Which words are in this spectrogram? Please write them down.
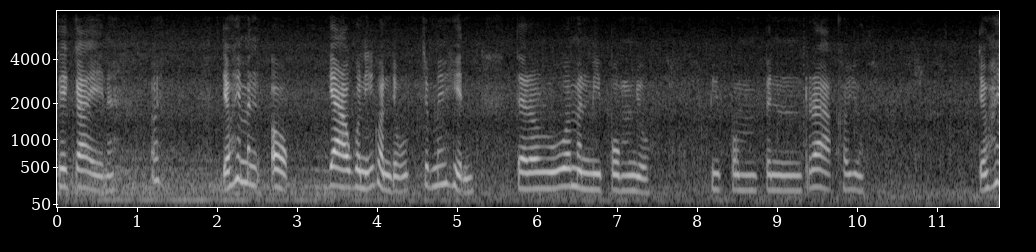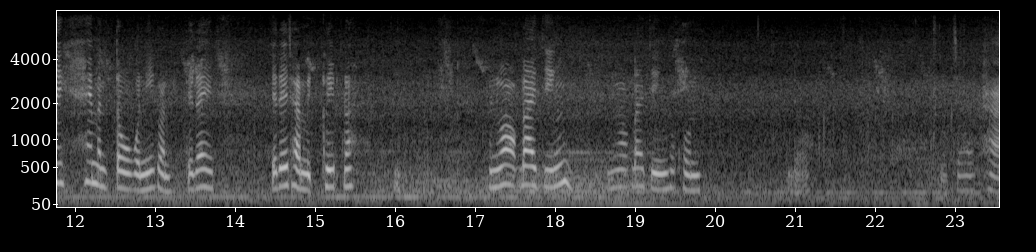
ใกล้ๆนะเเดี๋ยวให้มันออกยาวกว่านี้ก่อนเดี๋ยวจะไม่เห็น แต่เรารู้ว่ามันมีปมอยู่ มีปมเป็นรากเขาอยู่ เดี๋ยวให้ให้มันโตกว่านี้ก่อน จะได้จะได้ทำอีกคลิปนะ มันงอกได้จริง มันงอกได้จริงทุกคน เดี๋ยว จะพา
